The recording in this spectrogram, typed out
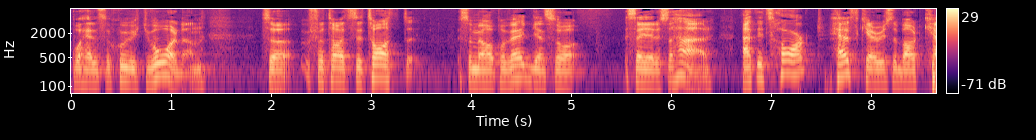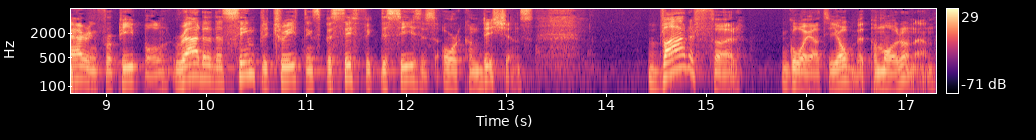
på hälso och sjukvården. Så för att ta ett citat som jag har på väggen så säger det så här. At its heart, healthcare is about caring for people rather than simply treating specific diseases or conditions. Varför går jag till jobbet på morgonen?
